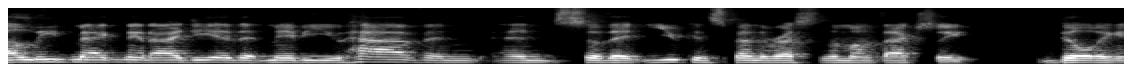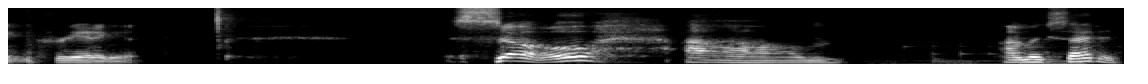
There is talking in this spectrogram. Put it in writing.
a lead magnet idea that maybe you have, and and so that you can spend the rest of the month actually building it and creating it. So, um, I'm excited.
